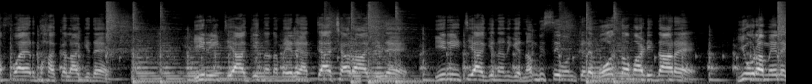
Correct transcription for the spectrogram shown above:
ಎಫ್ಐಆರ್ ದಾಖಲಾಗಿದೆ. ಈ ರೀತಿಯಾಗಿ ನನ್ನ ಮೇಲೆ ಅತ್ಯಾಚಾರ ಆಗಿದೆ. ಈ ರೀತಿಯಾಗಿ ನನಗೆ ನಂಬಿಸಿ ಒಂದ್ ಕಡೆ ಮೋಸ ಮಾಡಿದ್ದಾರೆ. ಇವರ ಮೇಲೆ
